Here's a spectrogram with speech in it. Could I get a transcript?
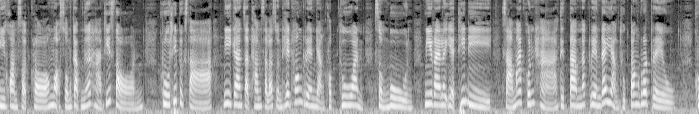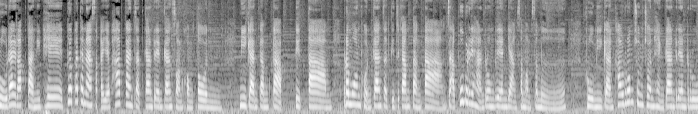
มีความสอดคล้องเหมาะสมกับเนื้อหาที่สอน ครูที่ปรึกษามีการจัดทำสารสนเทศห้องเรียนอย่างครบถ้วน สมบูรณ์ มีรายละเอียดที่ดี สามารถค้นหาติดตามนักเรียนได้อย่างถูกต้องรวดเร็ว ครูได้รับการนิเทศ เพื่อพัฒนาศักยภาพการจัดการเรียนการสอนของตน มีการกำกับติดตาม ประมวลผลการจัดกิจกรรมต่างๆ จากผู้บริหารโรงเรียนอย่างสม่ำเสมอ ครูมีการเข้าร่วมชุมชนแห่งการเรียนรู้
